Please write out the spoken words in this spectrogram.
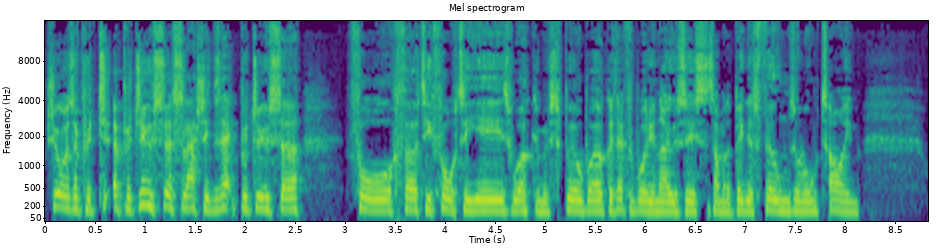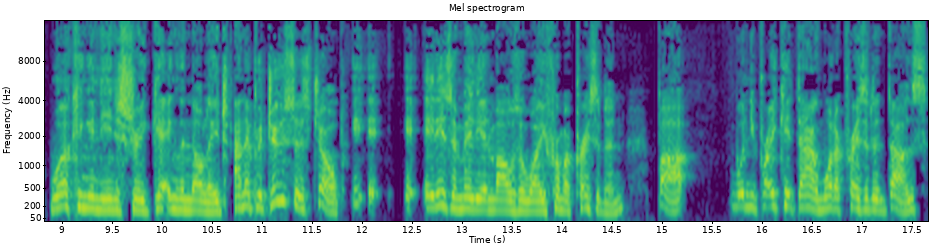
She was a, produ- a producer slash exec producer for 30, 40 years, working with Spielberg, because everybody knows this, some of the biggest films of all time. Working in the industry, getting the knowledge, and a producer's job, it, it, it is a million miles away from a president, but when you break it down, what a president does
